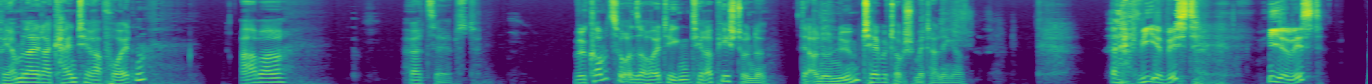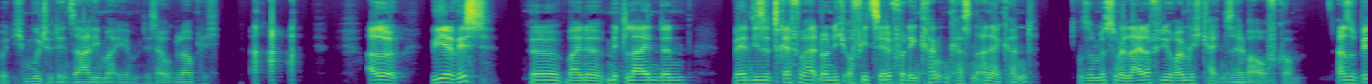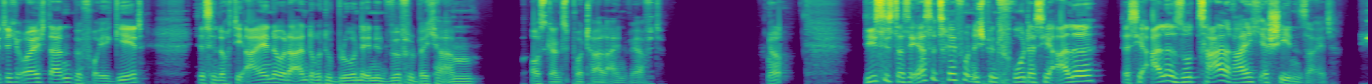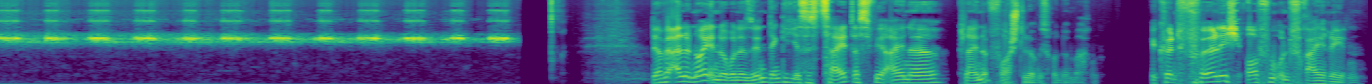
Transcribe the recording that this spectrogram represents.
Wir haben leider keinen Therapeuten, aber hört selbst. Willkommen zu unserer heutigen Therapiestunde der anonymen Tabletop-Schmetterlinge. Äh, Wie ihr wisst, wie ihr wisst, und ich mute den Sali mal eben, das ist ja unglaublich. also, wie ihr wisst, äh, meine Mitleidenden werden diese Treffen halt noch nicht offiziell von den Krankenkassen anerkannt. Und so müssen wir leider für die Räumlichkeiten selber aufkommen. Also bitte ich euch dann, bevor ihr geht, dass ihr noch die eine oder andere Dublone in den Würfelbecher am Ausgangsportal einwerft. Ja. Dies ist das erste Treffen und ich bin froh, dass ihr alle, dass ihr alle so zahlreich erschienen seid. Da wir alle neu in der Runde sind, denke ich, ist es Zeit, dass wir eine kleine Vorstellungsrunde machen. Ihr könnt völlig offen und frei reden.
